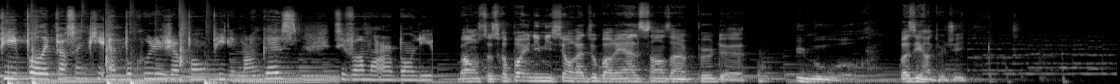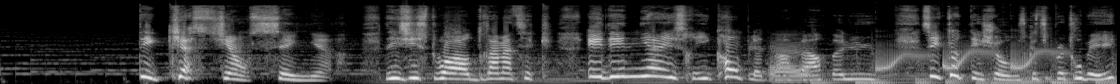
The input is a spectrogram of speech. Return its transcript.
Puis pour les personnes qui aiment beaucoup le Japon puis les mangas, c'est vraiment un bon livre. Bon, ce sera pas une émission Radio Boréal sans un peu de humour. Vas-y, Hunter G. Des questions seigneurs, des histoires dramatiques et des niaiseries complètement farfelues. C'est toutes des choses que tu peux trouver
